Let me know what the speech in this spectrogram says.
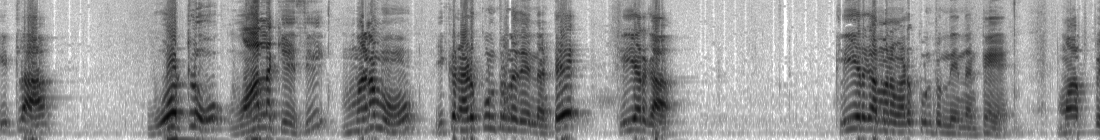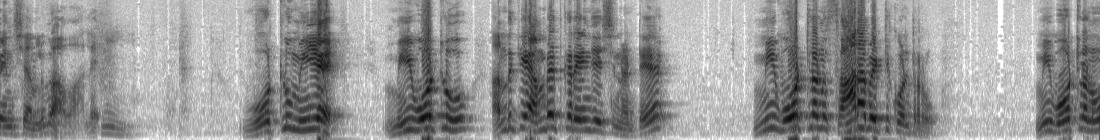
ఇట్లా ఓట్లు వాళ్ళకేసి మనము ఇక్కడ అడుక్కుంటున్నది ఏంటంటే క్లియర్గా క్లియర్గా మనం అడుక్కుంటుంది ఏంటంటే మాకు పెన్షన్లు కావాలి. ఓట్లు మీయే. మీ ఓట్లు అందుకే అంబేద్కర్ ఏం చేసిందంటే మీ ఓట్లను సారా పెట్టుకుంటారు మీ ఓట్లను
